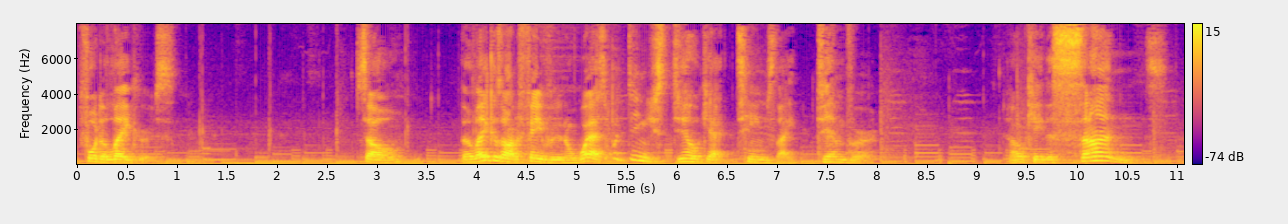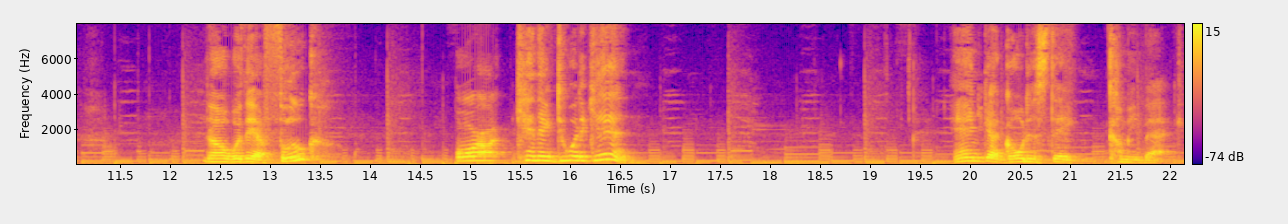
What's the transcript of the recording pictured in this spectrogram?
for the Lakers. So the Lakers are the favorite in the West, but then you still get teams like Denver, Okay, the Suns. No, were they a fluke? Or can they do it again? And you got Golden State coming back.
